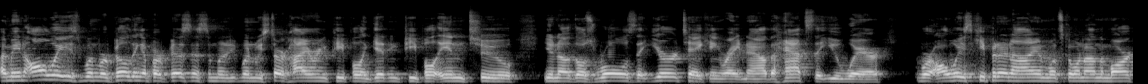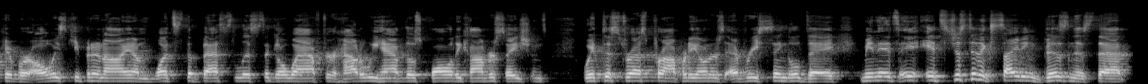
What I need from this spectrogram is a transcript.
I mean, always when we're building up our business and when we, start hiring people and getting people into, you know, those roles that you're taking right now, the hats that you wear, we're always keeping an eye on what's going on in the market. We're always keeping an eye on what's the best list to go after. How do we have those quality conversations? With distressed property owners every single day. I mean, it's it's just an exciting business that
